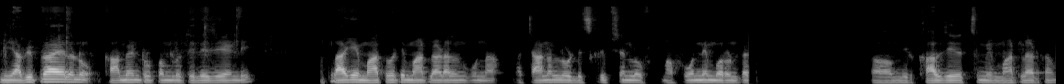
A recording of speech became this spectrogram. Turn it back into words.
మీ అభిప్రాయాలను కామెంట్ రూపంలో తెలియజేయండి. అట్లాగే మాతోటి మాట్లాడాలనుకున్న మా ఛానల్లో డిస్క్రిప్షన్లో మా ఫోన్ నెంబర్ ఉంటుంది. మీరు కాల్ చేయొచ్చు మేము మాట్లాడతాం.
